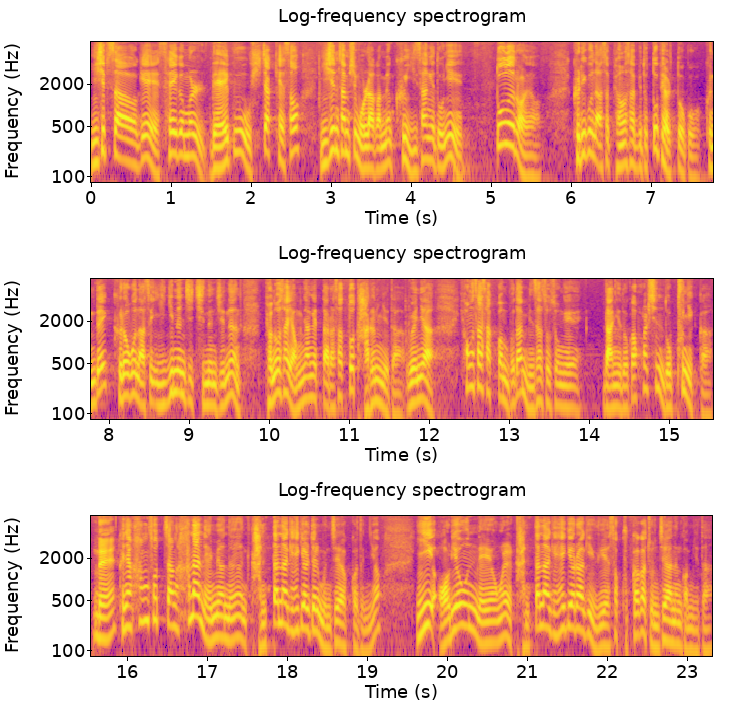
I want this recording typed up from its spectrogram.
24억의 세금을 내고 시작해서 2심, 3심 올라가면 그 이상의 돈이 또 들어요. 그리고 나서 변호사비도 또 별도고. 근데 그러고 나서 이기는지 지는지는 변호사 역량에 따라서 또 다릅니다. 왜냐? 형사 사건보다 민사 소송의 난이도가 훨씬 높으니까. 네. 그냥 항소장 하나 내면은 간단하게 해결될 문제였거든요. 이 어려운 내용을 간단하게 해결하기 위해서 국가가 존재하는 겁니다.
